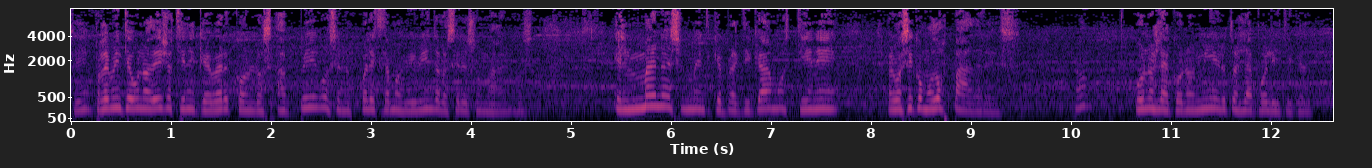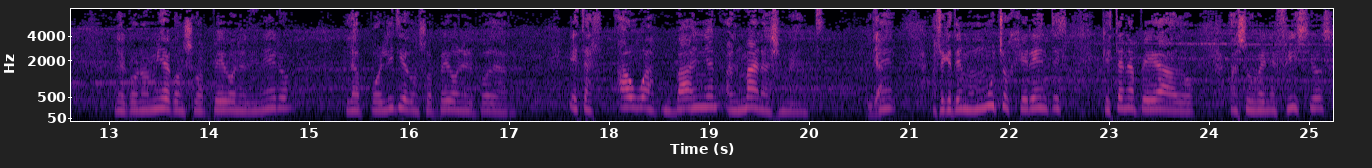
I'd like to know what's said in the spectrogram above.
¿Sí? Probablemente uno de ellos tiene que ver con los apegos en los cuales estamos viviendo los seres humanos. El management que practicamos tiene algo así como dos padres. ¿no? Uno es la economía y el otro es la política la economía con su apego en el dinero, la política con su apego en el poder. Estas aguas bañan al management. ¿eh? Así que tenemos muchos gerentes que están apegados a sus beneficios,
